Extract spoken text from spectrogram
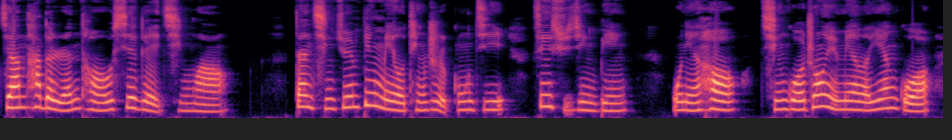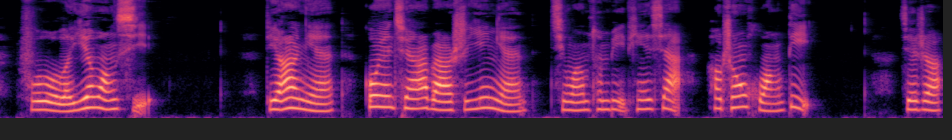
将他的人头献给秦王。但秦军并没有停止攻击，继续进兵。五年后，秦国终于灭了燕国，俘虏了燕王喜。第二年，公元前二百二十一年。秦王吞并天下，号称皇帝。接着，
